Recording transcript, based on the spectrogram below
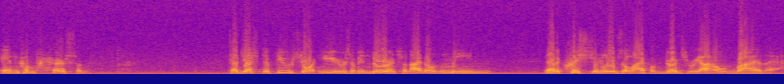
In comparison to just a few short years of endurance, and I don't mean that a Christian lives a life of drudgery. I don't buy that.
